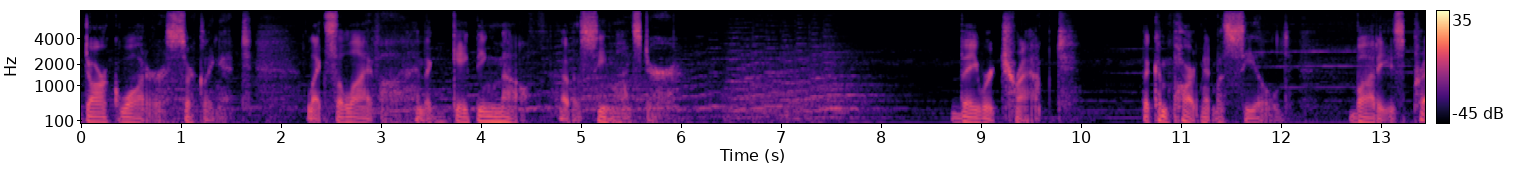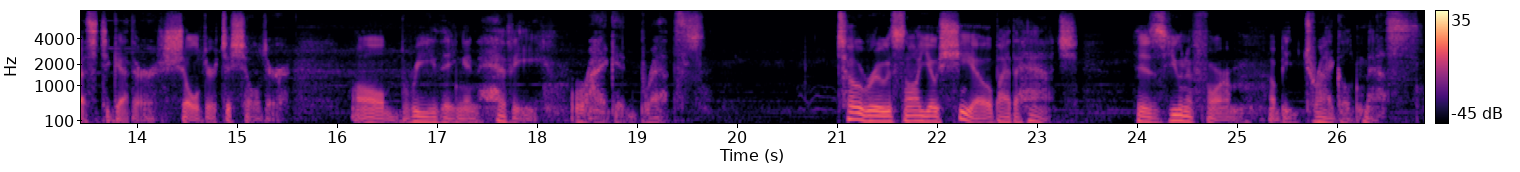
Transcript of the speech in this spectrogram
dark water circling it, like saliva in the gaping mouth of a sea monster. They were trapped. The compartment was sealed bodies pressed together, shoulder to shoulder, all breathing in heavy, ragged breaths. Toru saw Yoshio by the hatch, his uniform a bedraggled mess.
